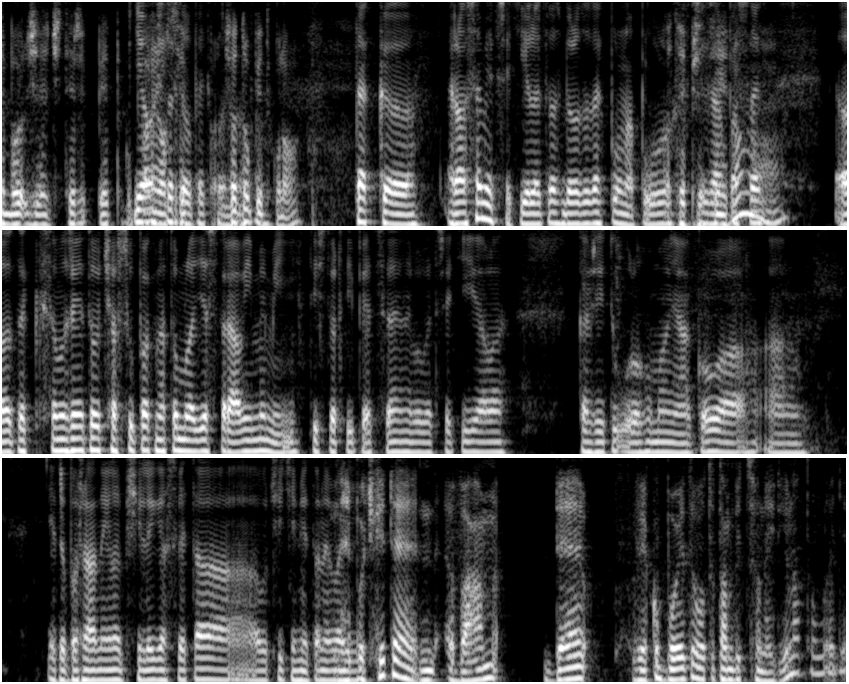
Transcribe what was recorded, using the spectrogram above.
Nebo že čtyři pětku? Jo, čtvrtou pětku, no. Čtvrtou pětku, no. Tak uh, hrál jsem i třetí letos, bylo to tak půl na půl. A to je v přesně zápasech. ne? Ale tak samozřejmě toho času pak na tom ledě strávíme míň, té čtvrtý pětce nebo ve třetí, ale každý tu úlohu má nějakou a, a je to pořád nejlepší liga světa a určitě mě to nevadí. Ne, počkejte, vám jde, jako bojete o to tam být co nejdýl na tom ledě?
